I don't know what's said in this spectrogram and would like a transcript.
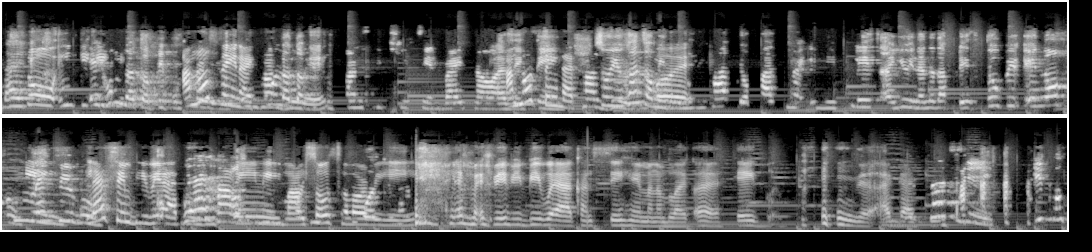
Like, So it, a it, whole lot of people. I'm not feel it. saying I A whole can't lot do of it. people fancy cheating right now as I'm a not thing. saying I can't. So do you can't tell me that you have your partner in a place and you in another place. There'll be enough room, plenty room. Let him be where I can see him. I'm so you to do sorry. Let my baby be where I can see him, and I'm like, uh, hey, bro. Yeah, I got you. Exactly. it must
